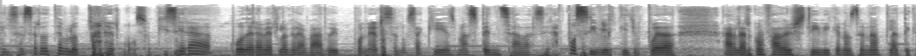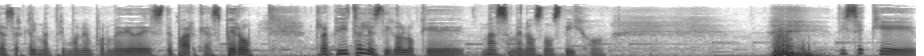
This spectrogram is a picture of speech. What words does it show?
el, sacerdote habló tan hermoso, quisiera poder haberlo grabado y ponérselos aquí. Es más, pensaba, ¿será posible que yo pueda hablar con Father Steve y que nos dé una plática acerca del matrimonio por medio de este podcast? Pero rapidito les digo lo que más o menos nos dijo. Dice que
